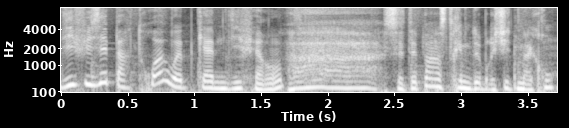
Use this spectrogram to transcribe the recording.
diffusé par trois webcams différentes. Ah, c'était pas un stream de Brigitte Macron?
